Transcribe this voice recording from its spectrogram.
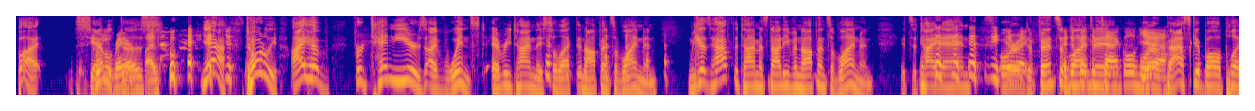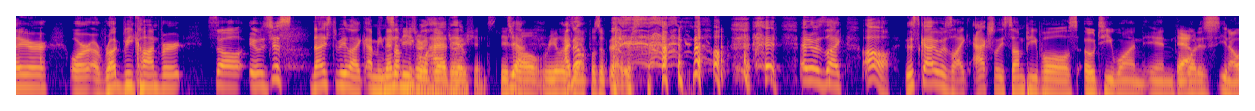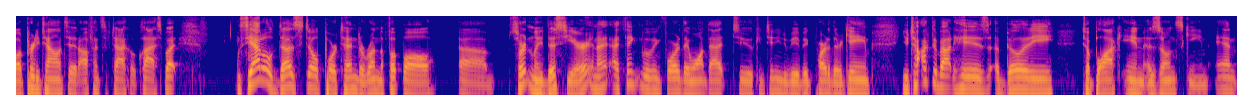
but Seattle rare, does. by the way. Yeah, Just- totally. I have for 10 years I've winced every time they select an offensive lineman because half the time it's not even an offensive lineman. It's a tight end or right. a defensive A defensive lineman tackle, or a basketball player or a rugby convert. So it was just nice to be like, I mean, None some of these people are had him. exaggerations. These Yeah, are all real examples of players. no. And, and it was like, oh, this guy was like actually some people's OT1 in Yeah. what is, you know, a pretty talented offensive tackle class. But Seattle does still portend to run the football. Uh, certainly this year, and I, I, think moving forward, they want that to continue to be a big part of their game. You talked about his ability to block in a zone scheme, and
